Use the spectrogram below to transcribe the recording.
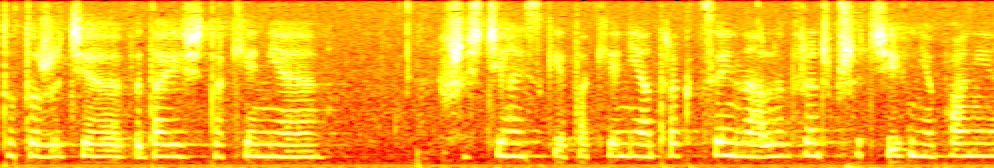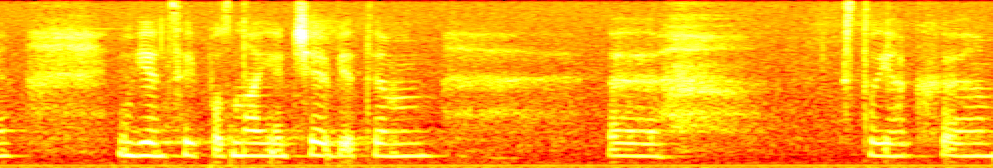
to to życie wydaje się takie nie chrześcijańskie, takie nieatrakcyjne, ale wręcz przeciwnie, Panie, im więcej poznaję Ciebie, tym e, jest to jak e,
